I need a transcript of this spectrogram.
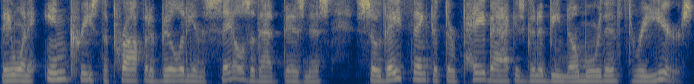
They want to increase the profitability and the sales of that business. So they think that their payback is going to be no more than three years.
